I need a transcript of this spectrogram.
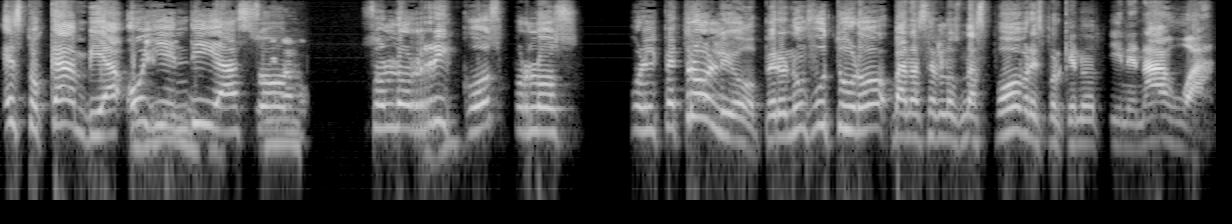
esto cambia. Hoy en día son, son los ricos por, los, por el petróleo, pero en un futuro van a ser los más pobres porque no tienen agua.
